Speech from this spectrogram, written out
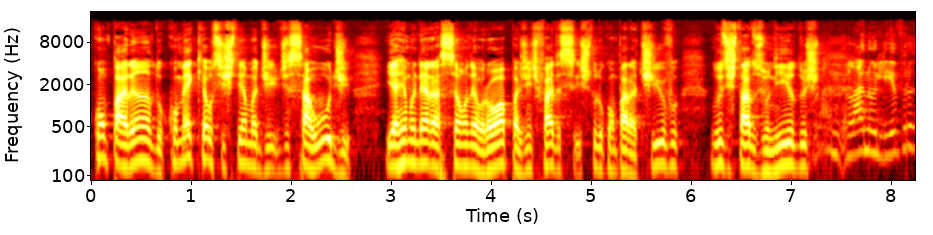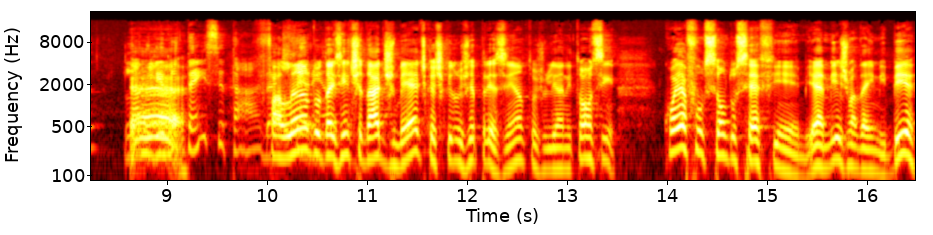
comparando como é que é o sistema de, de, saúde e a remuneração na Europa. A gente faz esse estudo comparativo nos Estados Unidos. Lá, lá no livro. Lá é, no livro tem citado. Falando das entidades médicas que nos representam, Juliana. Então, assim, qual é a função do CFM? É a mesma da MB?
